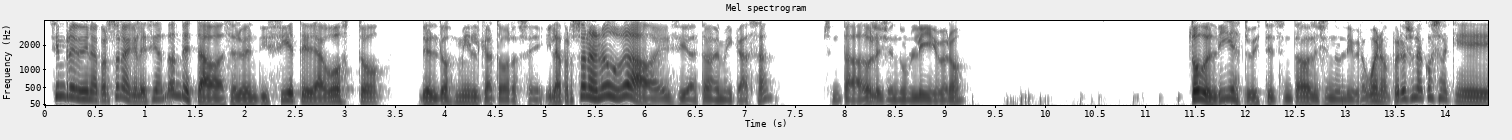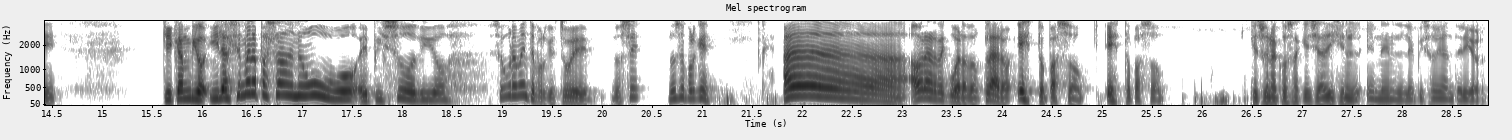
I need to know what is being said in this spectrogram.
siempre había una persona que le decían, ¿dónde estabas el 27 de agosto del 2014? Y la persona no dudaba y decía, estaba en mi casa, sentado, leyendo un libro todo el día estuviste sentado leyendo un libro. Bueno, pero es una cosa que, que cambió. Y la semana pasada no hubo episodio, seguramente porque estuve, no sé, no sé por qué. Ah, ahora recuerdo, claro, esto pasó, esto pasó, que es una cosa que ya dije en el, episodio anterior.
